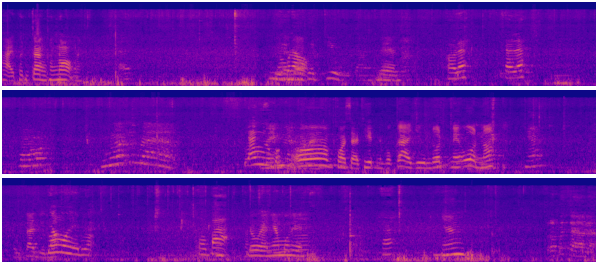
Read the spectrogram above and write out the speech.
ผายเพิ่นกั้งข้างนอกน่ะน้องเราเกิดกิ่วกันแมนเอาเลยใช่เลย ยังอยู่บ่โอ้พอสาธิตนี่บ่กล้ายืมรถแม่โอนเนาะผมตาอยู่ยังบ่เห็นบ่บ่ป้าโดยยังบ่เห็นฮะยังเราไปกันอะ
